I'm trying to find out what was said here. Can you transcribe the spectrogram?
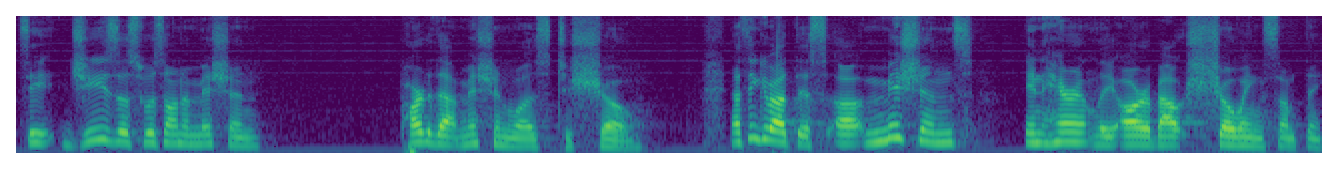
See, Jesus was on a mission. Part of that mission was to show. Now, think about this uh, missions inherently are about showing something.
